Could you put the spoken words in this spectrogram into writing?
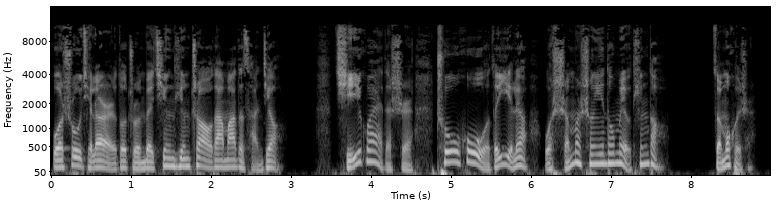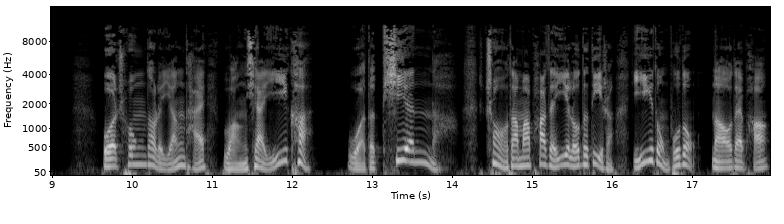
我竖起了耳朵，准备倾听赵大妈的惨叫。奇怪的是，出乎我的意料，我什么声音都没有听到。怎么回事？我冲到了阳台，往下一看，我的天哪！赵大妈趴在一楼的地上一动不动，脑袋旁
